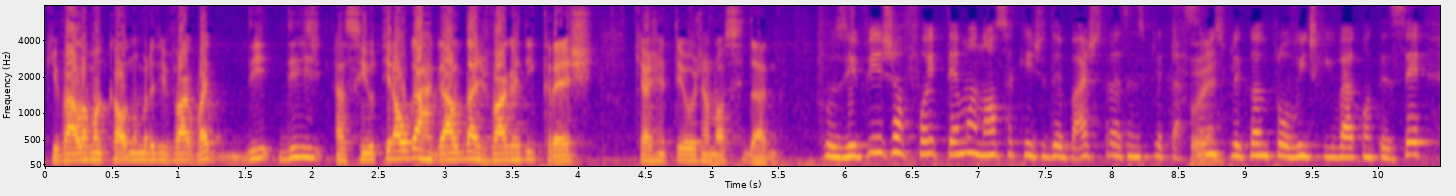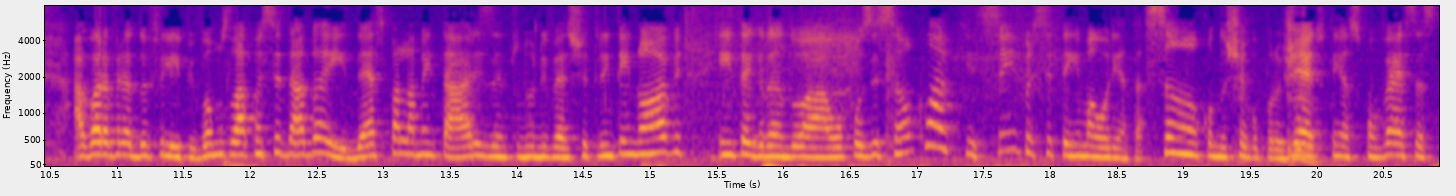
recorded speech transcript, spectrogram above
que vai alavancar o número de vagas, vai de, de, assim, tirar o gargalo das vagas de creche que a gente tem hoje na nossa cidade. Inclusive, já foi tema nosso aqui de debate, trazendo explicação, foi. explicando para o ouvinte o que vai acontecer. Agora, vereador Felipe, vamos lá com esse dado aí. 10 parlamentares dentro do universo de 39, integrando a oposição. Claro que sempre se tem uma orientação, quando chega o projeto, tem as conversas,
